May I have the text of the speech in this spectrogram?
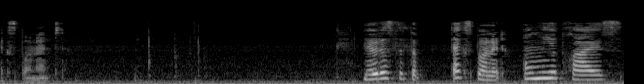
exponent. Notice that the exponent only applies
